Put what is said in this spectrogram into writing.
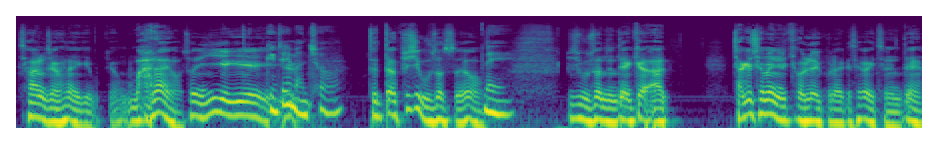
사안을 제가 하나 얘기해 볼게요. 많아요. 저는 이 얘기 굉장히 많죠. 듣다가 피식 웃었어요. 네. 피식 웃었는데 그러니까 아, 자기 처음에는 이렇게 걸려 있구나 이렇게 생각이 드는데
